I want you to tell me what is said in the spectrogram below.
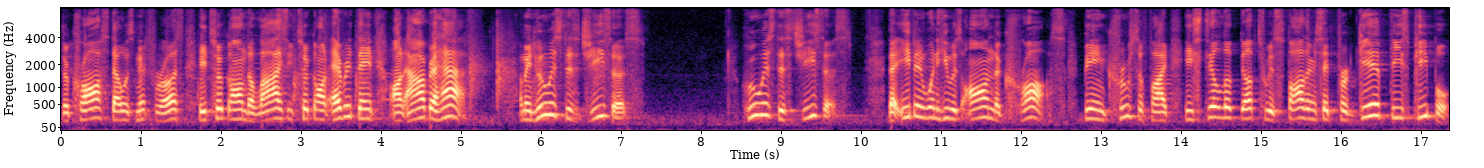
the cross that was meant for us. He took on the lies. He took on everything on our behalf. I mean, who is this Jesus? Who is this Jesus that even when He was on the cross, being crucified, He still looked up to His Father and said, Forgive these people.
